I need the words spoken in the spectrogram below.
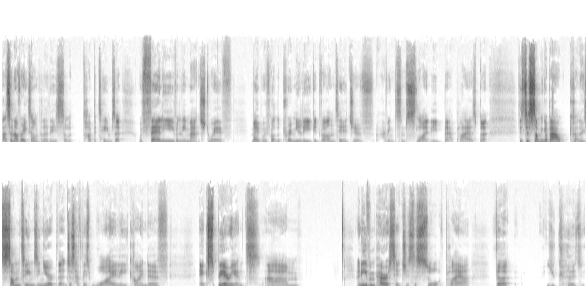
That's another example of these sort of type of teams that we're fairly evenly matched with. Maybe we've got the Premier League advantage of having some slightly better players, but there's just something about some teams in Europe that just have this wily kind of experience. Um, and even Perisic is the sort of player that you could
